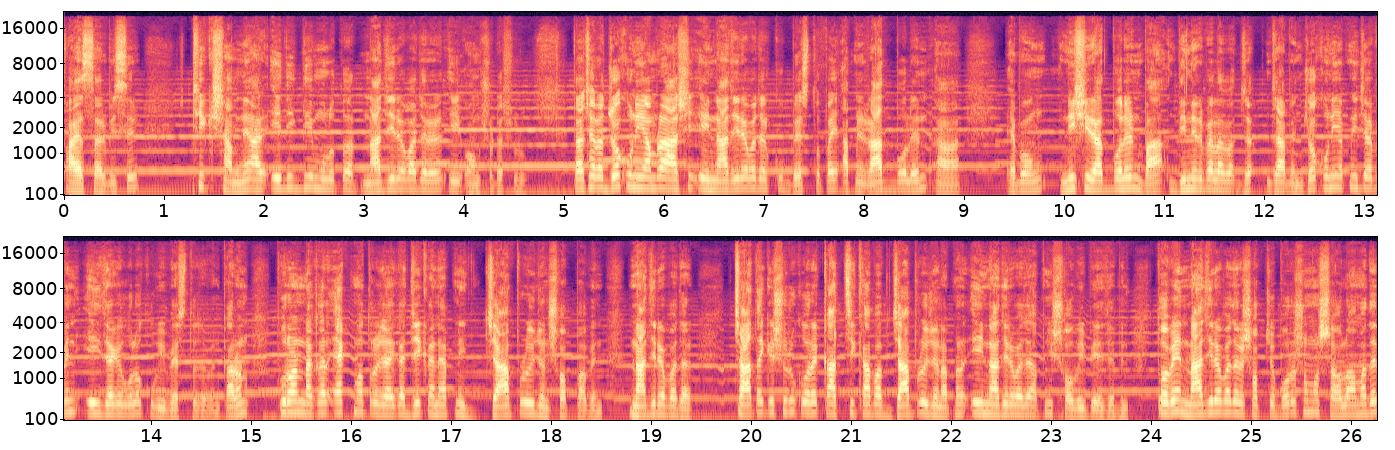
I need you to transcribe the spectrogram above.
ফায়ার সার্ভিসের ঠিক সামনে আর এদিক দিয়ে মূলত নাজিরা বাজারের এই অংশটা শুরু। তাছাড়া যখনই আমরা আসি, এই নাজিরা বাজার খুব ব্যস্ত পাই। আপনি রাত বলেন এবং নিশি রাত বলেন বা দিনের বেলা যাবেন, যখনই আপনি যাবেন, এই জায়গাগুলো খুবই ব্যস্ত যাবেন। কারণ পুরান ঢাকার একমাত্র জায়গা যেখানে আপনি যা প্রয়োজন সব পাবেন, নাজিরা বাজার। চা থেকে শুরু করে কাচ্চি, কাবাব যা প্রয়োজন আপনার এই নাজিরা বাজার আপনি সবই পেয়ে যাবেন। তবে নাজিরা বাজারের সবচেয়ে বড় সমস্যা হলো আমাদের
